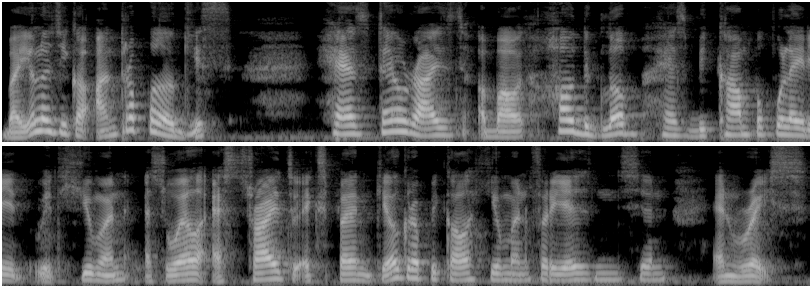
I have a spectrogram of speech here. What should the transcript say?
Biological anthropologists has theorized about how the globe has become populated with human as well as tried to explain geographical human variation and race.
